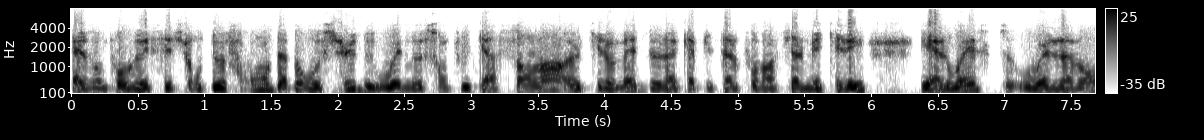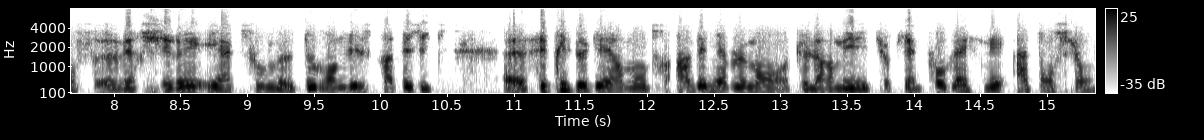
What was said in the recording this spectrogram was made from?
Elles ont progressé sur deux fronts, d'abord au sud, où elles ne sont plus qu'à 120 euh, km de la capitale provinciale Mekele, et à l'ouest, où elles avancent vers Chiré et Aksum, deux grandes villes stratégiques. Euh, ces prises de guerre montrent indéniablement que l'armée éthiopienne progresse, mais attention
